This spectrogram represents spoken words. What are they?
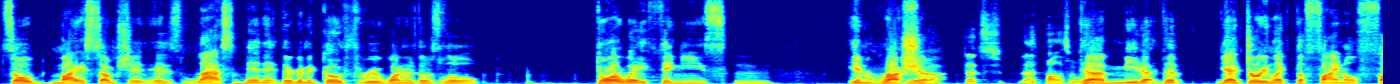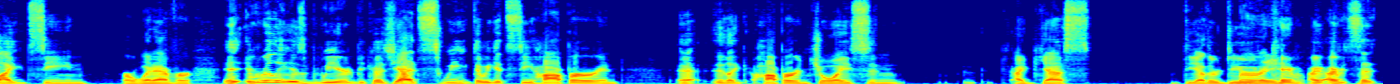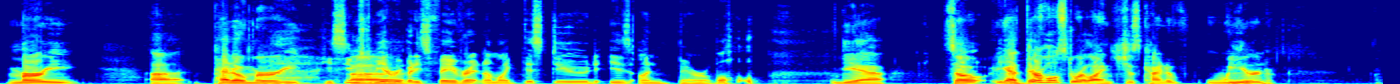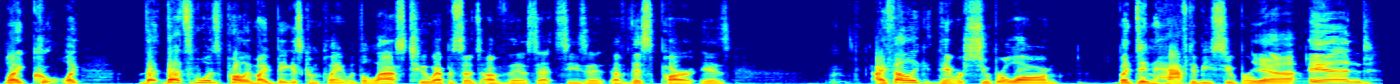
So my assumption is last minute they're gonna go through one of those little doorway thingies hmm. in Russia that's that's possible. to meet up the yeah during like the final fight scene or whatever. It, it really is weird because yeah, it's sweet that we get to see Hopper and uh, like Hopper and Joyce and I guess the other dude Murray. I came I, I said Murray uh pedo Murray He seems to be uh, everybody's favorite, and I'm like, this dude is unbearable. Yeah. So yeah, their whole storyline's just kind of weird. Like cool like that that's was probably my biggest complaint with the last two episodes of this at season of this part is I felt like they were super long but didn't have to be super long. Yeah, and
